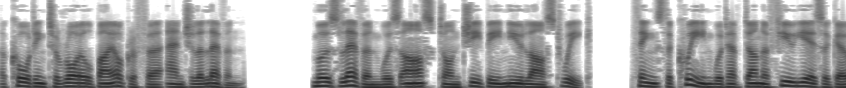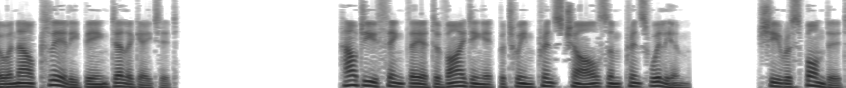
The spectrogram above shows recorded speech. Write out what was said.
according to royal biographer Angela Levin. Ms. Levin was asked on GB New last week. Things the Queen would have done a few years ago are now clearly being delegated. How do you think they are dividing it between Prince Charles and Prince William? She responded.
